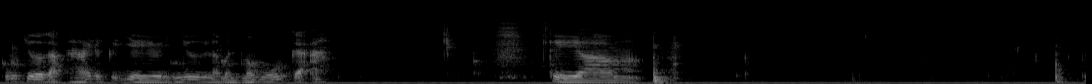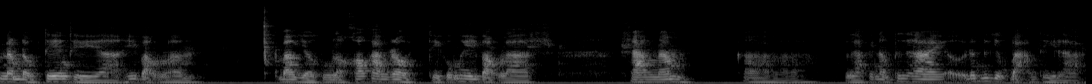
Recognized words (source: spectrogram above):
Cũng chưa gặt hái được cái gì như là mình mong muốn cả. Thì uh, năm đầu tiên thì uh, hy vọng là bao giờ cũng là khó khăn rồi. Thì cũng hy vọng là sang năm uh, là cái năm thứ hai ở đất nước Nhật Bản thì là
